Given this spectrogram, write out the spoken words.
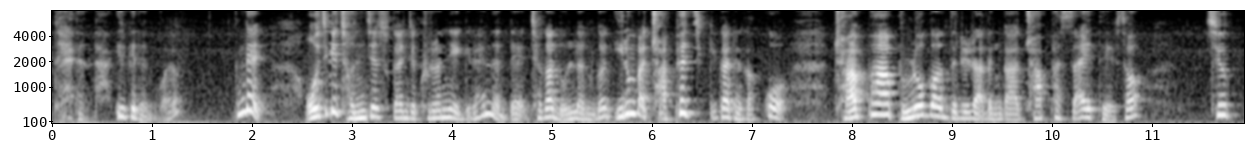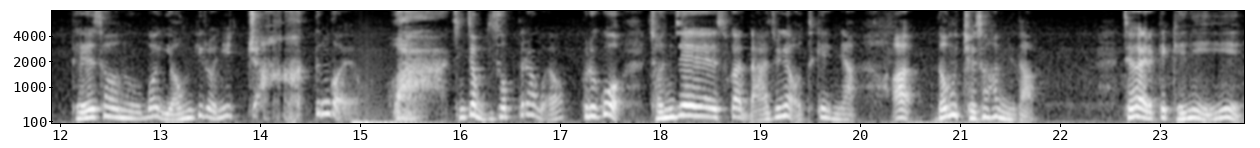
돼야 된다. 이렇게 되는 거예요. 근데 어저께 전재수가 이제 그런 얘기를 했는데 제가 놀란 건 이른바 좌표 찍기가 돼갖고 좌파 블로거들이라든가 좌파 사이트에서 즉 대선 후보 연기론이 쫙 뜬 거예요. 와 진짜 무섭더라고요. 그리고 전재수가 나중에 어떻게 했냐? 아 너무 죄송합니다. 제가 이렇게 괜히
